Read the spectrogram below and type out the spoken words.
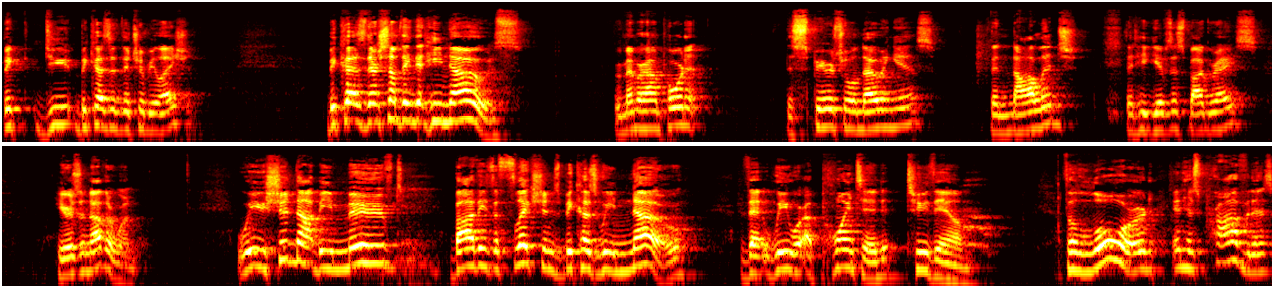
because of the tribulation. Because there's something that he knows. Remember how important the spiritual knowing is? The knowledge that he gives us by grace? Here's another one. We should not be moved by these afflictions because we know that we were appointed to them. The Lord, in His providence,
